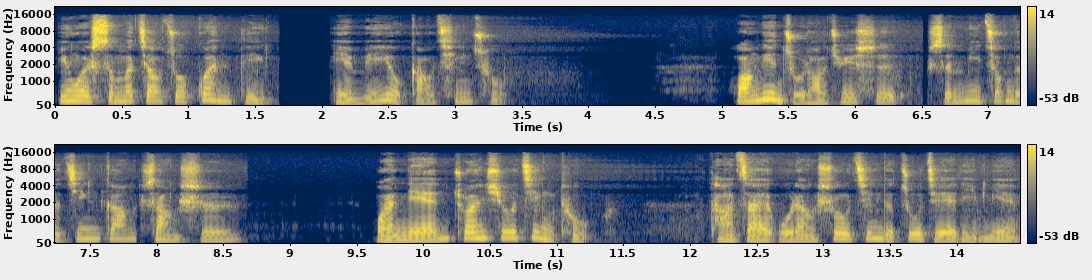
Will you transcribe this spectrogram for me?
因为什么叫做灌顶，也没有搞清楚。黄念祖老居士是密宗的金刚上师，晚年专修净土。他在《无量寿经》的注解里面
